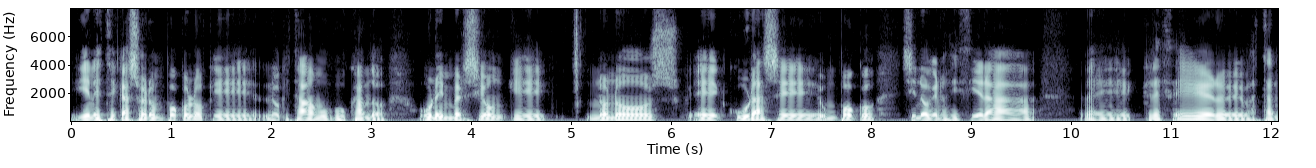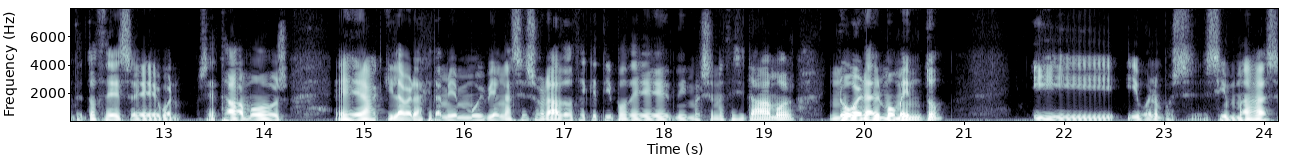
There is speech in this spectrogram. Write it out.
Y en este caso era un poco lo que, lo que estábamos buscando. Una inversión que no nos eh, curase un poco, sino que nos hiciera eh, crecer eh, bastante. Entonces, bueno, pues estábamos aquí la verdad es que también muy bien asesorados de qué tipo de, inversión necesitábamos. No era el momento, y, bueno, pues sin más,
